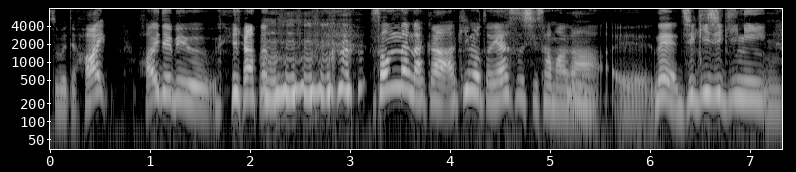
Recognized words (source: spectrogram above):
集めて。はい。はいデビュー。いや。そんな中秋元康様が、えーね直々に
